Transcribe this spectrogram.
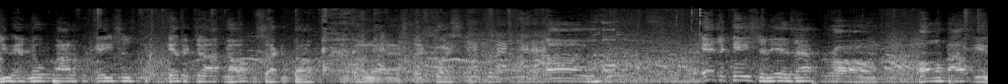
you had no qualifications to get a job? No, second thought, I'm going to not ask that question. Um, education is, after all, all about you.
